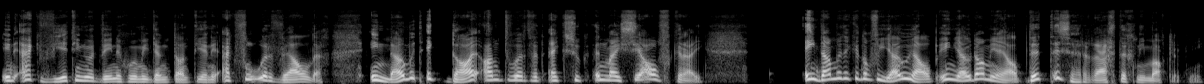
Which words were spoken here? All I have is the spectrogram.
en ek weet nie noodwendig hoe om die ding te hanteer nie. Ek voel oorweldig. En nou moet ek daai antwoord wat ek soek in myself kry. En dan moet ek dit nog vir jou help en jou daarmee help. Dit is regtig nie maklik nie.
